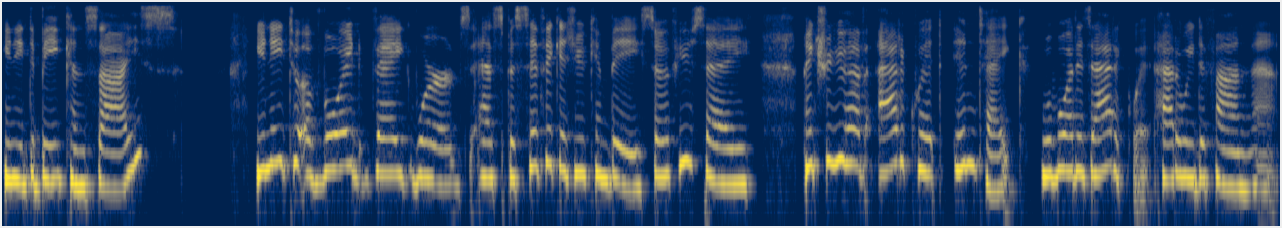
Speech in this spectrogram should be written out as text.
You need to be concise. You need to avoid vague words, as specific as you can be. So if you say, make sure you have adequate intake, well, what is adequate? How do we define that?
